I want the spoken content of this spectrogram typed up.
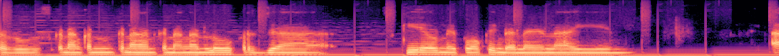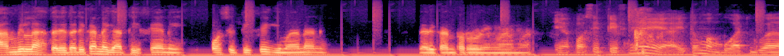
terus kenangan kenangan kenangan lo kerja skill networking dan lain-lain ambillah tadi tadi kan negatifnya nih positifnya gimana nih dari kantor lo yang lama Ya positifnya ya itu membuat gue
